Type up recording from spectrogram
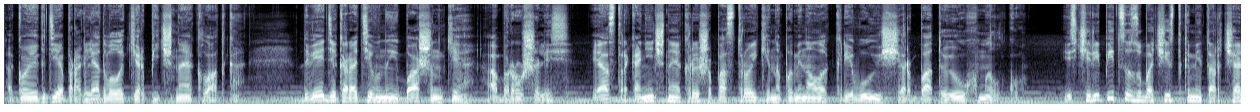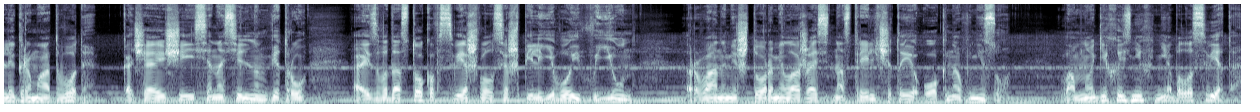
а кое-где проглядывала кирпичная кладка — Две декоративные башенки обрушились, и остроконечная крыша постройки напоминала кривую щербатую ухмылку. Из черепицы зубочистками торчали громоотводы, качающиеся на сильном ветру, а из водостоков свешивался шпильевой вьюн, рваными шторами ложась на стрельчатые окна внизу. Во многих из них не было света,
